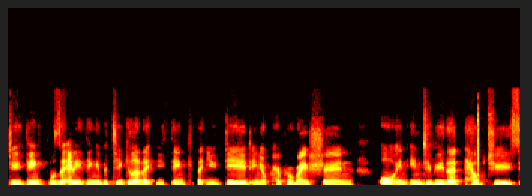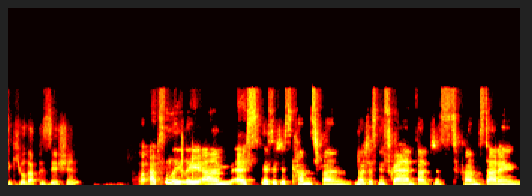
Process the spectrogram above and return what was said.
do you think was there anything in particular that you think that you did in your preparation or in interview that helped you secure that position? Oh, absolutely. Um, I suppose it just comes from not just Miss Grand, but just from starting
